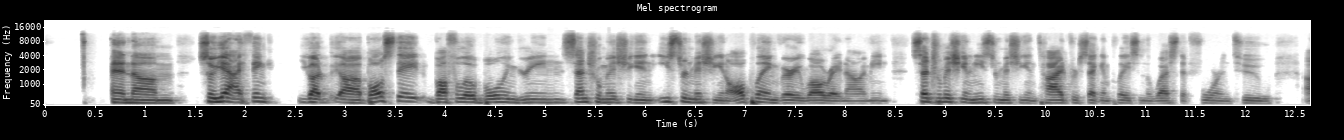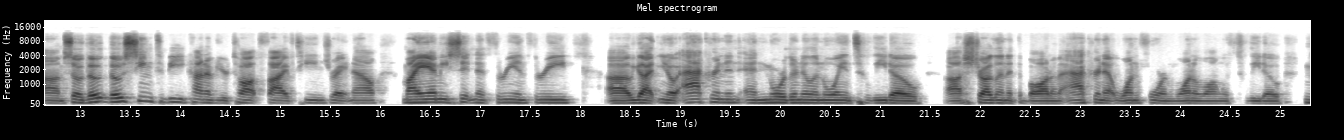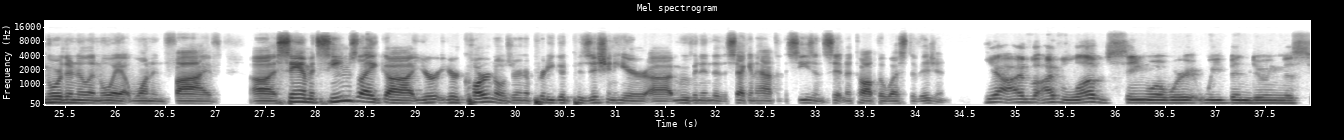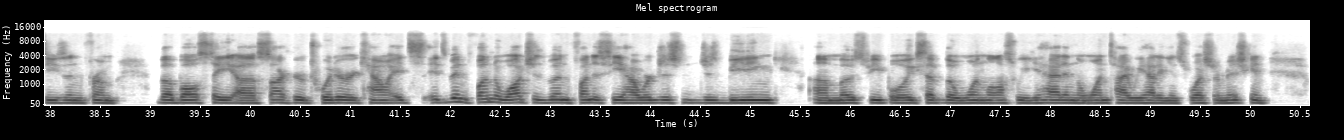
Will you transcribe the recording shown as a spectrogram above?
And um, so, yeah, I think you got uh, Ball State, Buffalo, Bowling Green, Central Michigan, Eastern Michigan, all playing very well right now. I mean, Central Michigan and Eastern Michigan tied for second place in the West at four and two. Um, so th- those seem to be kind of your top five teams right now. Miami sitting at three and three. Uh, we got you know Akron and, and Northern Illinois and Toledo uh, struggling at the bottom. Akron at one four and one along with Toledo. Northern Illinois at one and five. Uh, Sam, it seems like uh, your your Cardinals are in a pretty good position here, uh, moving into the second half of the season, sitting atop the West Division. Yeah, I've I've loved seeing what we're we've been doing this season from the Ball State uh, soccer Twitter account. It's it's been fun to watch. It's been fun to see how we're just just beating um, most people, except the one loss we had and the one tie we had against Western Michigan.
